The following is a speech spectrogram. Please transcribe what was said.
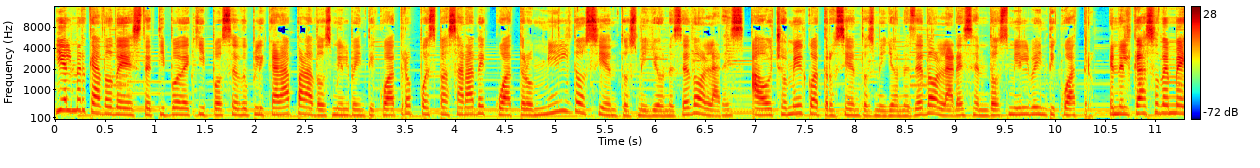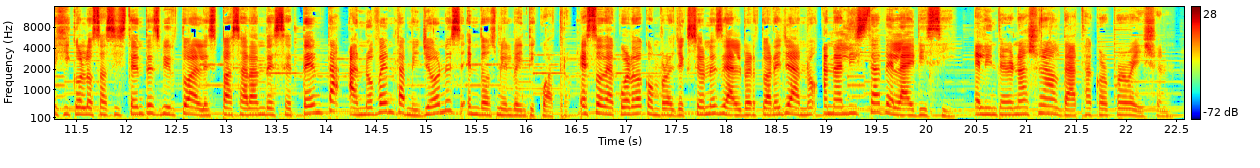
y el mercado de este tipo de equipos se duplicará para 2024, pues pasará de 4.200 millones de dólares a 8.400 millones de dólares en 2024. En el caso de México, los asistentes virtuales pasarán de 70 a 90 millones en 2024. Esto de acuerdo con proyecciones de Alberto Arellano analista del IDC, el International Data Corporation.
